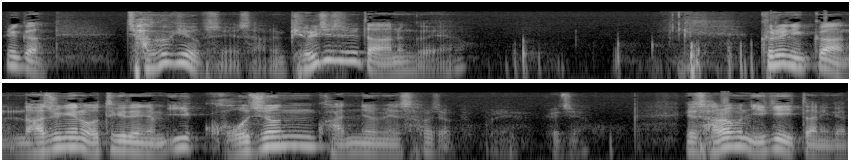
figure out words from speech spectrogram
그러니까 자극이 없어요. 사람은 별짓을 다 아는 거예요. 그러니까 나중에는 어떻게 되냐면 이 고정관념에 사로잡혀 버려요. 그죠? 사람은 이게 있다니까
